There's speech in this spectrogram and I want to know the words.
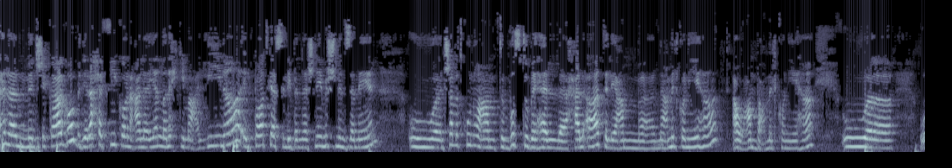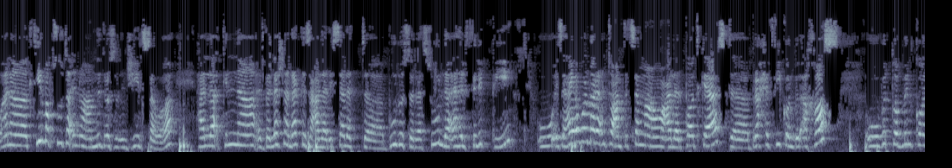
أهلا من شيكاغو. بدي رحب فيكم على يلا نحكي مع لينا. البودكاست اللي بلشناه مش من زمان. وإن شاء الله تكونوا عم تنبسطوا بهالحلقات اللي عم نعملكم إياها أو عم بعملكم إياها. و وأنا كثير مبسوطة إنه عم ندرس الإنجيل سوا. هلأ كنا بلشنا نركز على رسالة بولس الرسول لأهل فيليبي. وإذا هي أول مرة أنتم عم تتسمعوا على البودكاست برحب فيكم بالأخص. وبطلب منكم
